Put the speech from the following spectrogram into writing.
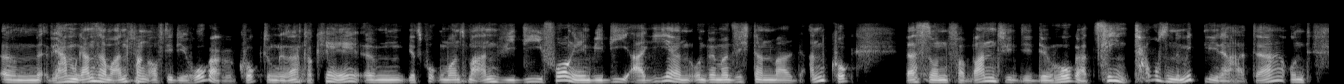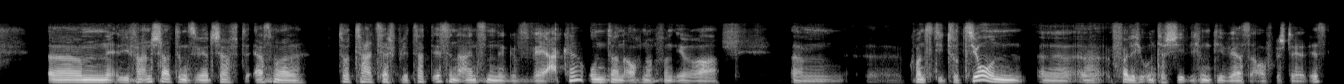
ähm, wir haben ganz am Anfang auf die DEHOGA geguckt und gesagt, okay, ähm, jetzt gucken wir uns mal an, wie die vorgehen, wie die agieren. Und wenn man sich dann mal anguckt, dass so ein Verband wie die DEHOGA zehntausende Mitglieder hat, ja, und ähm, die Veranstaltungswirtschaft erstmal total zersplittert ist in einzelne Gewerke und dann auch noch von ihrer ähm, äh, Konstitution äh, äh, völlig unterschiedlich und divers aufgestellt ist,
